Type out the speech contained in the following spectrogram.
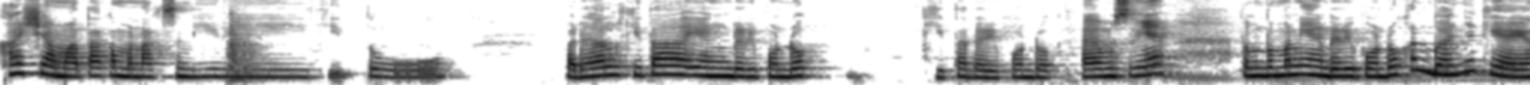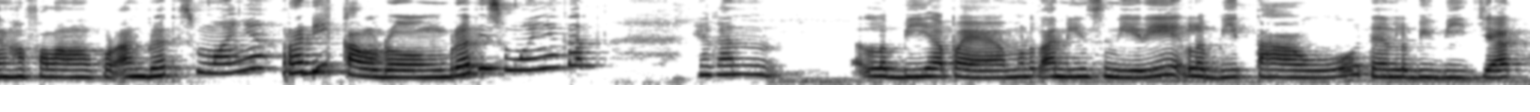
kacamata kemenak sendiri gitu. Padahal kita yang dari pondok, kita dari pondok, eh maksudnya teman-teman yang dari pondok kan banyak ya yang hafalan Al-Quran. Berarti semuanya radikal dong. Berarti semuanya kan ya kan lebih apa ya menurut Andin sendiri lebih tahu dan lebih bijak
